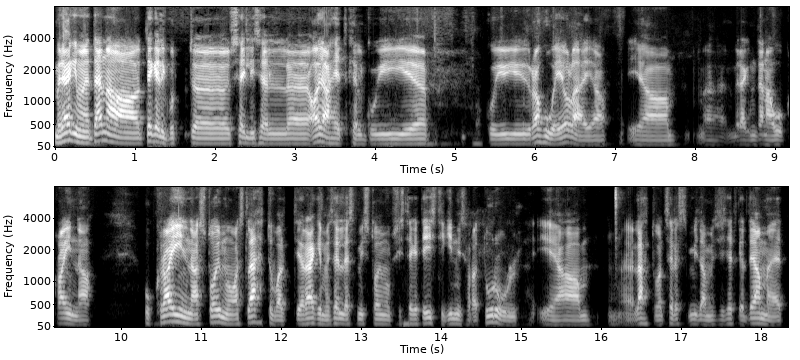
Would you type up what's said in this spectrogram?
me räägime täna tegelikult äh, sellisel äh, ajahetkel, kui, äh, kui rahu ei ole ja, ja me räägime täna Ukraina, Ukrainas toimuvast lähtuvalt ja räägime sellest, mis toimub siis tegelikult Eesti kinnisvaraturul ja lähtuvalt sellest, mida me siis hetkel teame, et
